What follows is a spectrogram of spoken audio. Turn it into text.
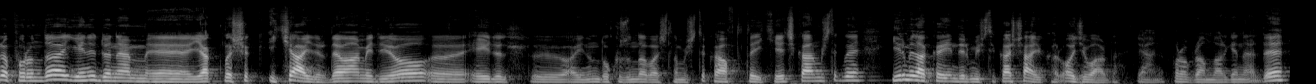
raporunda yeni dönem e, yaklaşık 2 aydır devam ediyor. E, Eylül e, ayının 9'unda başlamıştık. Haftada 2'ye çıkarmıştık ve 20 dakika indirmiştik aşağı yukarı o civarda. Yani programlar genelde.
